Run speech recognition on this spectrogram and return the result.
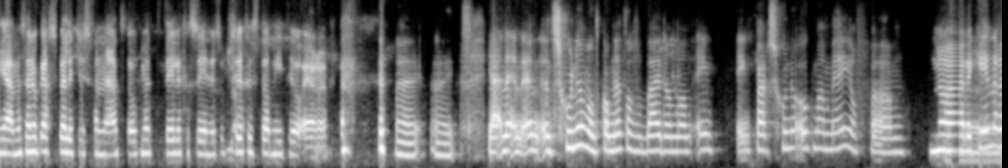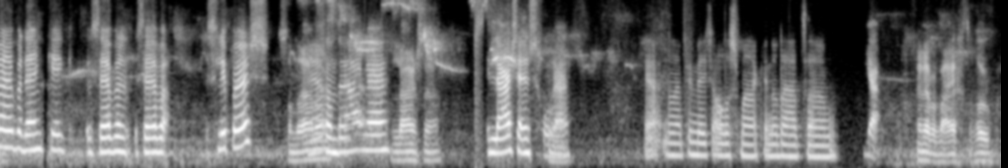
Ja, maar er zijn ook echt spelletjes van naast, ook met het hele gezin. Dus op Ja. zich is dat niet heel erg. nee, nee. Ja, en, en, en, en schoenen, want het kwam net al voorbij, dan, dan één, één paar schoenen ook maar mee? Of, ehm, Nou, de Eh. kinderen hebben denk ik, ze hebben, ze hebben slippers, Sandalen, Ja. sandalen, laarzen. laarzen en schoenen. ja, dan heb je een beetje alle smaak, inderdaad. ehm. En dat hebben wij echt toch ook.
